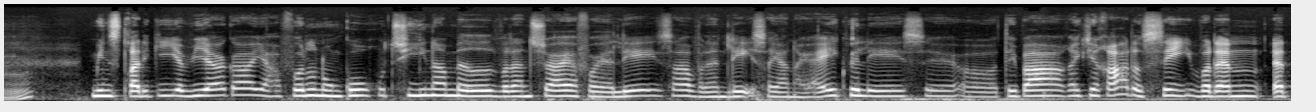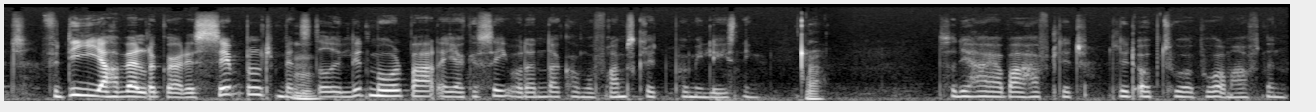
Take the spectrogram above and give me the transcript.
Mm. mine strategier virker. Jeg har fundet nogle gode rutiner med, hvordan sørger jeg for, at jeg læser, hvordan læser jeg, når jeg ikke vil læse. Og det er bare rigtig rart at se, hvordan, at fordi jeg har valgt at gøre det simpelt, men Mm. stadig lidt målbart, at jeg kan se, hvordan der kommer fremskridt på min læsning. Så det har jeg bare haft lidt, lidt optur på om aftenen.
